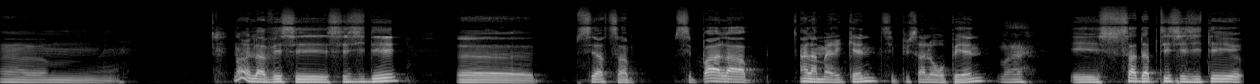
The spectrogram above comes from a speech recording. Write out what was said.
euh, non, il avait ses, ses idées. Euh, certes, c'est pas à la à l'américaine, c'est plus à l'européenne. Ouais. Et s'adapter ses idées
